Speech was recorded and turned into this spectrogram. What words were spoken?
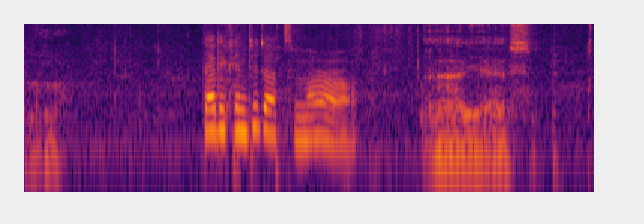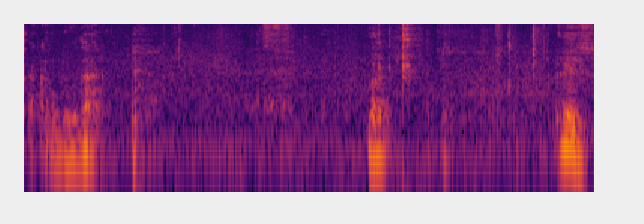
Mhm. Dad, you can do that tomorrow. Ah, yes, I can do that. But, please,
